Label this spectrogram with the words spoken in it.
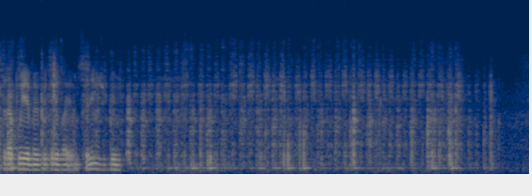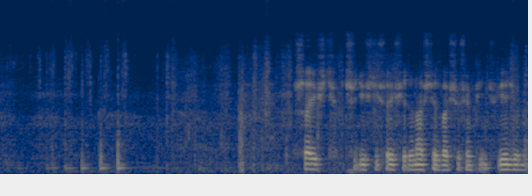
Zdrapujemy wygrywające liczby. Sześć, trzydzieści sześć, jedenaście, dwadzieścia osiem, pięć. Jedziemy.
